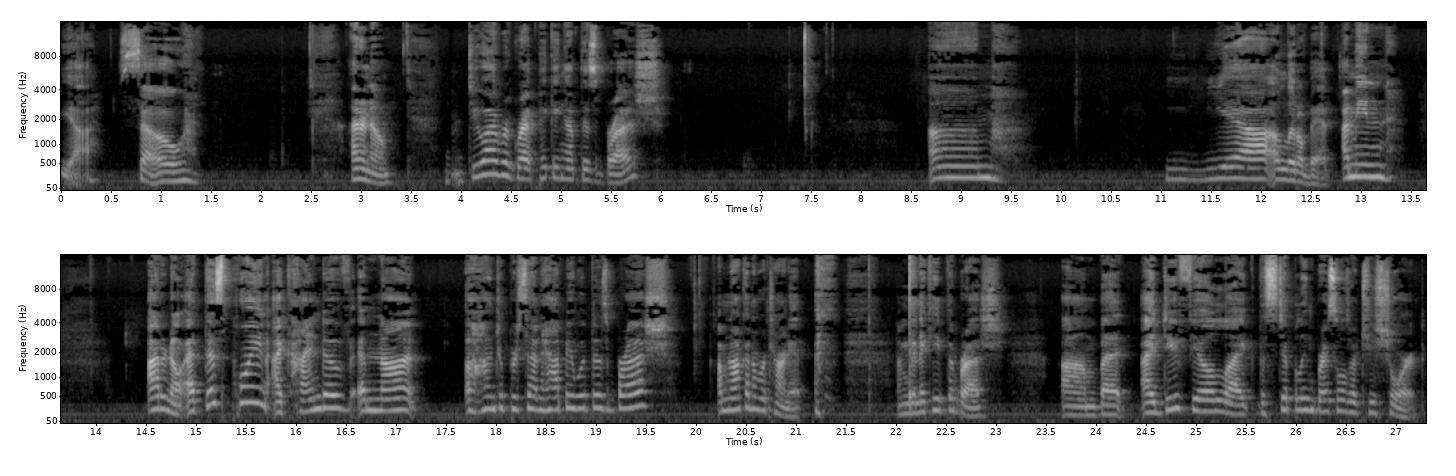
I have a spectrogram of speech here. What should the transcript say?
Yeah so I don't know do I regret picking up this brush um yeah a little bit I mean I don't know. At this point, I kind of am not 100% happy with this brush. I'm not going to return it. I'm going to keep the brush. Um, but I do feel like the stippling bristles are too short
